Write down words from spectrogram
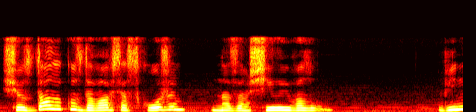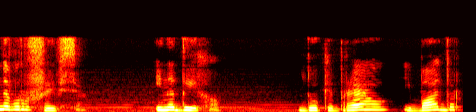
що здалеку здавався схожим на замшілий валун. Він не ворушився і не дихав, доки Брего і Бальдор,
